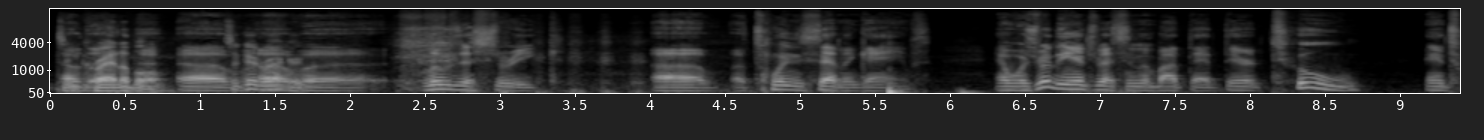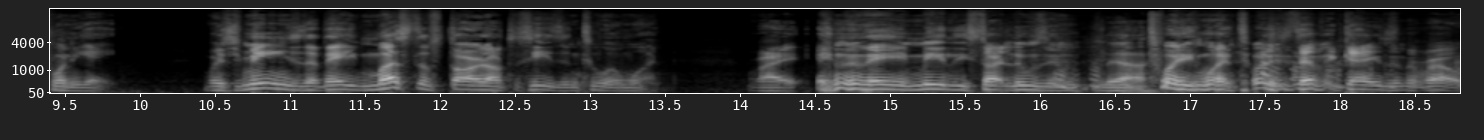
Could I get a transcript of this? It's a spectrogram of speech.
It's of the- incredible. of, It's a good of record. a losing streak of, of 27 games. And what's really interesting about that, they're two and 28, which means that they must have started off the season two and one. right? And then they immediately start losing Yeah. 21, 27 games in a row.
